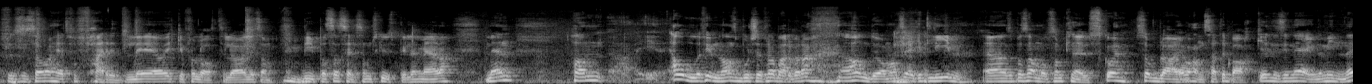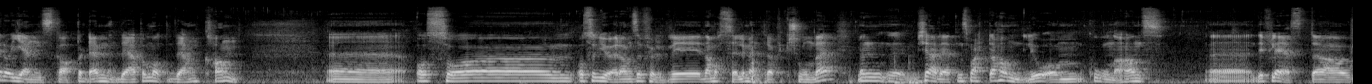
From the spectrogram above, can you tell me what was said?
Hun syntes det var helt forferdelig å ikke få lov til å liksom, by på seg selv som skuespiller mer. Da. Men han, alle filmene hans, bortsett fra 'Barbara', handler jo om hans eget liv. Eh, Altså på samme måte som Knausgård, så blar jo han seg tilbake til sine egne minner og gjenskaper dem. Det er på en måte det han kan. Eh, og, så, og så gjør han selvfølgelig Det er masse elementer av fiksjon der, men eh, 'Kjærlighetens smerte' handler jo om kona hans. De fleste av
